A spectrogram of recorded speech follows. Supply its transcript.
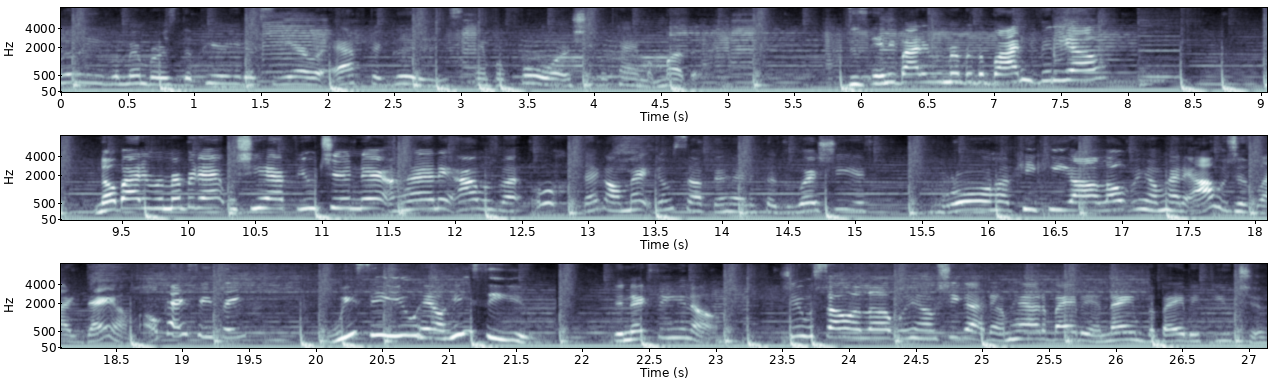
really remembers the period of Ciara after Goodies and before she became a mother. Does anybody remember the body video? Nobody remember that when she had Future in there, honey. I was like, oh, they gonna make them something, honey, because way she is roll her kiki all over him, honey. I was just like, damn. Okay, CC, we see you. Hell, he see you. The next thing you know, she was so in love with him. She got them had a baby and named the baby Future.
